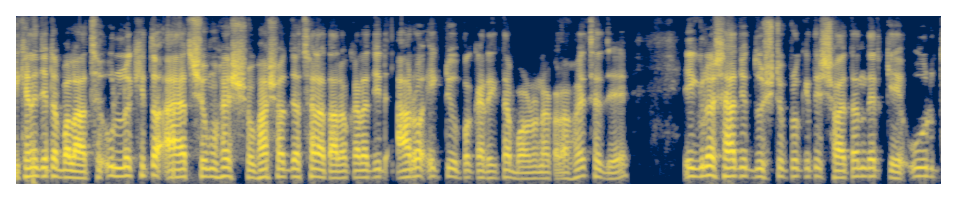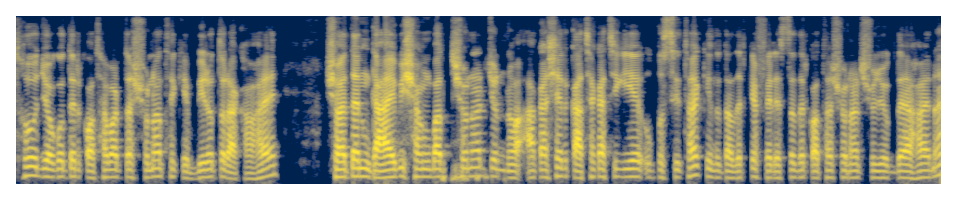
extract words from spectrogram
এখানে যেটা বলা আছে, উল্লেখিত আয়াতসমূহের শোভাসজ্জা ছাড়া তারকারাজির আরও একটি উপকারিতা বর্ণনা করা হয়েছে যে, এগুলোর সাহায্যে দুষ্ট প্রকৃতির শয়তানদেরকে ঊর্ধ্ব জগতের কথাবার্তা শোনা থেকে বিরত রাখা হয়। শয়তান গায়েবী সংবাদ শোনার জন্য আকাশের কাছাকাছি গিয়ে উপস্থিত হয়, কিন্তু তাদেরকে ফেরেস্তাদের কথা শোনার সুযোগ দেয়া হয় না।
